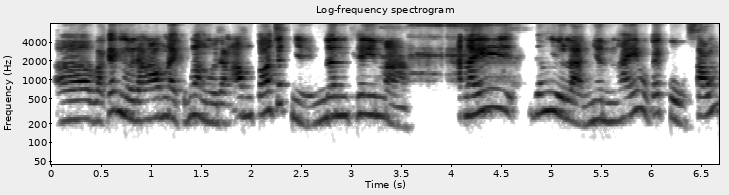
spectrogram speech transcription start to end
À, và cái người đàn ông này cũng là người đàn ông có trách nhiệm. Nên khi mà anh ấy giống như là nhìn thấy một cái cuộc sống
